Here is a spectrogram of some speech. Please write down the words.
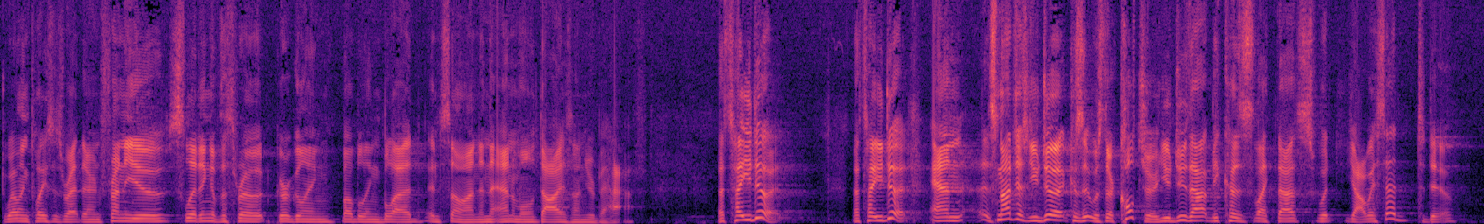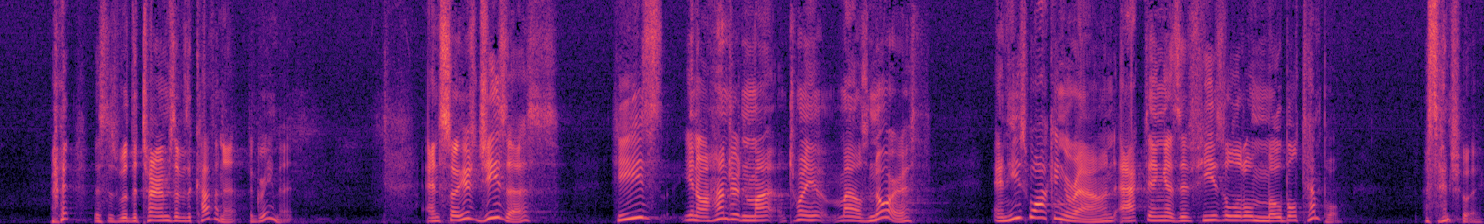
dwelling place is right there in front of you, slitting of the throat, gurgling, bubbling blood, and so on, and the animal dies on your behalf. That's how you do it. That's how you do it. And it's not just you do it because it was their culture. You do that because, like, that's what Yahweh said to do. this is with the terms of the covenant agreement. And so here's Jesus. He's, you know, 120 miles north, and he's walking around acting as if he's a little mobile temple, essentially.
